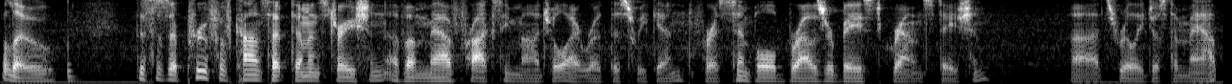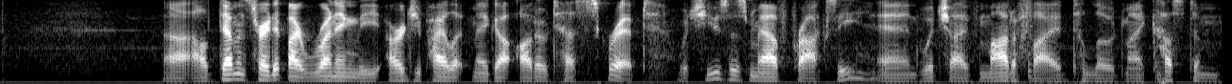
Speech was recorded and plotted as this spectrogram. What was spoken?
Hello. This is a proof of concept demonstration of a MAV proxy module I wrote this weekend for a simple browser-based ground station. Uh, it's really just a map. Uh, I'll demonstrate it by running the ArduPilot Mega Auto Test script, which uses MAV proxy and which I've modified to load my custom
